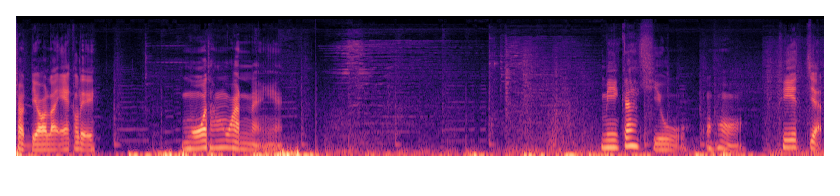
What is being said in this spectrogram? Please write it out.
ช็อตเดียวแล้วแอคเลย โม้ทั้งวันไหนอะ เมกาคิว โอ้โห เทเจ็ด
